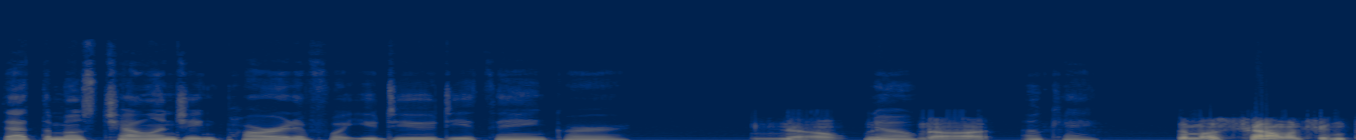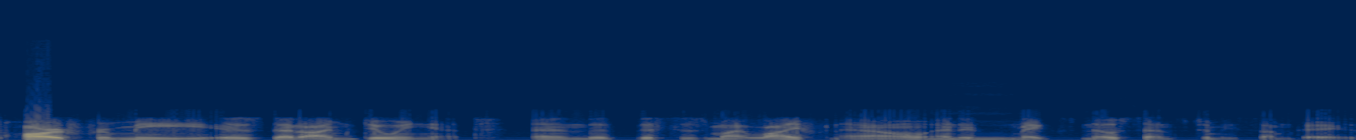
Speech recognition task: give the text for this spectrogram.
that the most challenging part of what you do, do you think? Or, No, No. it's not. okay. The most challenging part for me is that I'm doing it and that this is my life now, and it Mm. makes no sense to me some days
